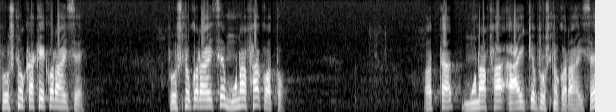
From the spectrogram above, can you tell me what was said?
প্রশ্ন কাকে করা হয়েছে? প্রশ্ন করা হয়েছে মুনাফা কত? অর্থাৎ মুনাফা আয়কে প্রশ্ন করা হয়েছে।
